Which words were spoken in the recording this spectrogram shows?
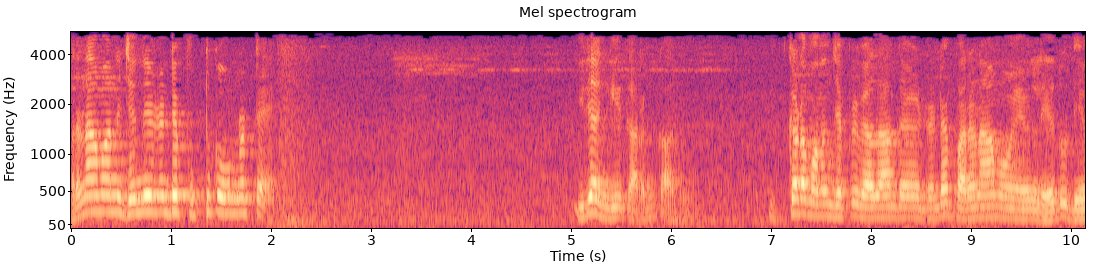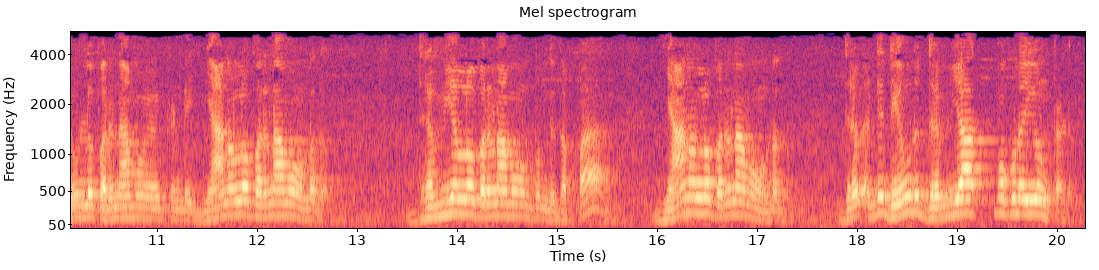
పరిణామాన్ని చెందేటంటే పుట్టుక ఉన్నట్టే. ఇది అంగీకారం కాదు. ఇక్కడ మనం చెప్పే వేదాంతం ఏమిటంటే పరిణామం ఏం లేదు. దేవుళ్ళో పరిణామం ఏమిటంటే జ్ఞానంలో పరిణామం ఉండదు. ద్రవ్యంలో పరిణామం ఉంటుంది తప్ప జ్ఞానంలో పరిణామం ఉండదు. ద్రవ అంటే దేవుడు ద్రవ్యాత్మకుడై ఉంటాడు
